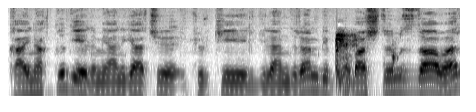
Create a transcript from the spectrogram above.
kaynaklı diyelim yani gerçi Türkiye'yi ilgilendiren bir başlığımız daha var.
